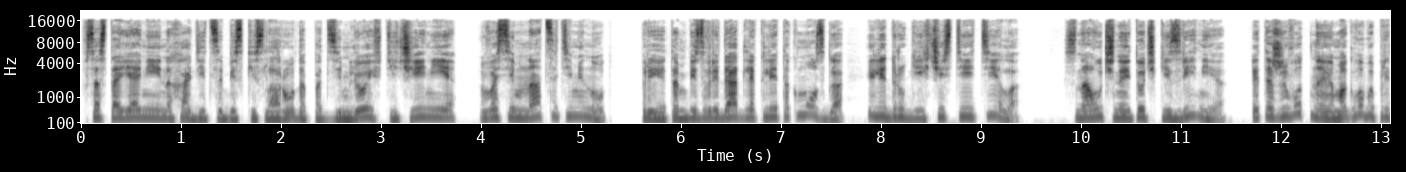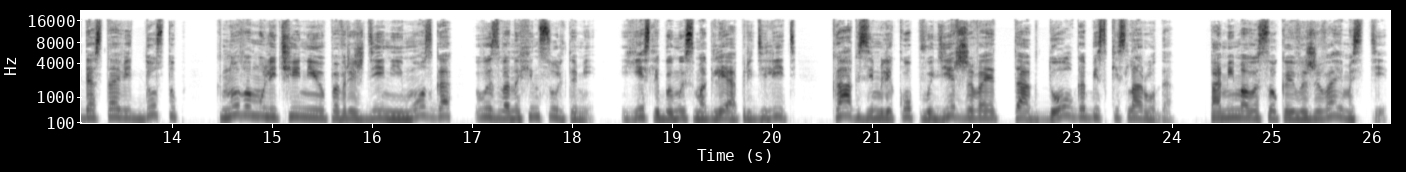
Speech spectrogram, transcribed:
в состоянии находиться без кислорода под землей в течение 18 минут, при этом без вреда для клеток мозга или других частей тела. С научной точки зрения, это животное могло бы предоставить доступ к новому лечению повреждений мозга, вызванных инсультами, если бы мы смогли определить, как землекоп выдерживает так долго без кислорода. Помимо высокой выживаемости,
